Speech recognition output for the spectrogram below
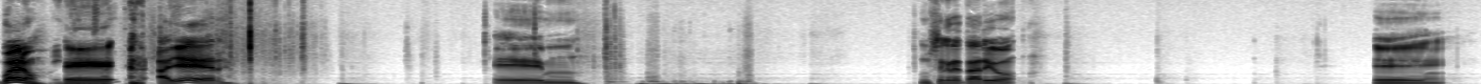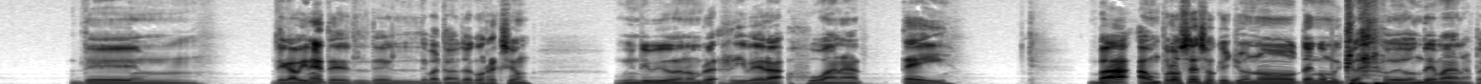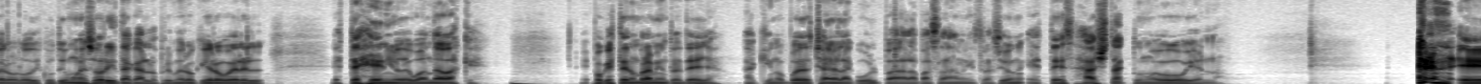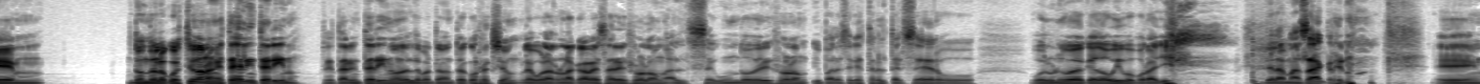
Bueno, eh, ayer em, un secretario eh, de, de gabinete del, del Departamento de Corrección, un individuo de nombre Rivera Juanatey, va a un proceso que yo no tengo muy claro de dónde emana, pero lo discutimos eso ahorita, Carlos. Primero quiero ver el, este genio de Wanda Vázquez, eh, porque este nombramiento es de ella. Aquí no puedes echarle la culpa a la pasada administración. Este es hashtag tu nuevo gobierno. Em, donde lo cuestionan, este es el interino, secretario interino del Departamento de Corrección. Le volaron la cabeza a Eric Rolón, al segundo de Eric Rolón, y parece que este era el tercero o, el único que quedó vivo por allí de la masacre, ¿no? Eh,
